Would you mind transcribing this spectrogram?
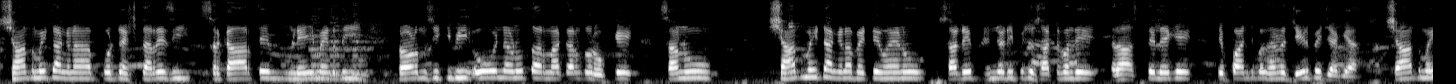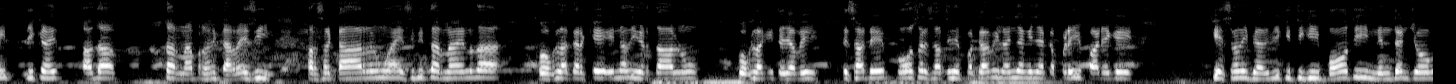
ਸ਼ਾਂਤਮਈ ਢੰਗ ਨਾਲ ਪ੍ਰੋਟੈਸਟ ਕਰ ਰਹੇ ਸੀ। ਸਰਕਾਰ ਤੇ ਮੈਨੇਜਮੈਂਟ ਦੀ ਪ੍ਰੋਬਲਮ ਸੀ ਕਿ ਵੀ ਉਹ ਇਹਨਾਂ ਨੂੰ ਧਰਨਾ ਕਰਨ ਤੋਂ ਰੋਕੇ। ਸਾਨੂੰ ਸ਼ਾਂਤਮਈ ਢੰਗ ਨਾਲ ਬੈਠੇ ਹੋਇਆਂ ਨੂੰ ਸਾਡੇ ਬਠਿੰਡਾ ਡਿਪੂ ਚੋਂ 60 ਬੰਦੇ ਰਾਸਤੇ ਲੈ ਗਏ ਤੇ ਪੰਜ ਬੰਦਿਆਂ ਨੂੰ ਜੇਲ੍ਹ ਭੇਜਿਆ ਗਿਆ। ਸ਼ਾਂਤਮਈ ਤਰੀਕੇ ਨਾਲ ਆਪਦਾ ਧਰਨਾ ਪ੍ਰਦਰਸ਼ਨ ਕਰ ਰਹੇ ਸੀ। ਪਰ ਸਰਕਾਰ ਨੂੰ ਆਏ ਸੀ ਵੀ ਧਰਨਾ ਇਹਨਾਂ ਦਾ ਖੋਖਲਾ ਕਰਕੇ ਇਹਨਾਂ ਦੀ ਹੜਤਾਲ ਨੂੰ ਖੋਖਲਾ ਕੀਤਾ ਜਾਵੇ ਤੇ ਸਾਡੇ ਬਹੁਤ ਸਾਰੇ ਸਾਥੀ ਦੇ ਪੱਗਾਂ ਵੀ ਲਾਈਆਂ ਗਈਆਂ ਕੱਪੜੇ ਵੀ ਪਾੜੇ ਗਏ। ਕੇਸਾਂ ਦੀ ਬੇਅਦਬੀ ਕੀਤੀ ਗਈ ਬਹੁਤ ਹੀ ਨਿੰਦਣਯੋਗ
